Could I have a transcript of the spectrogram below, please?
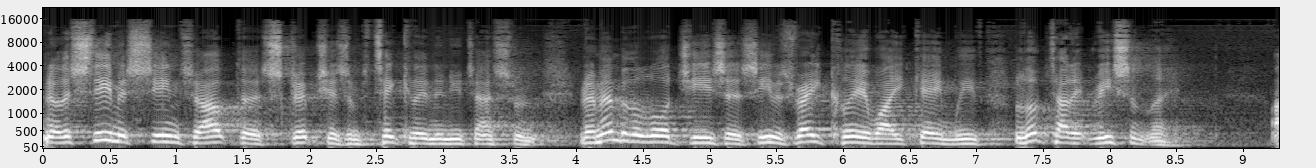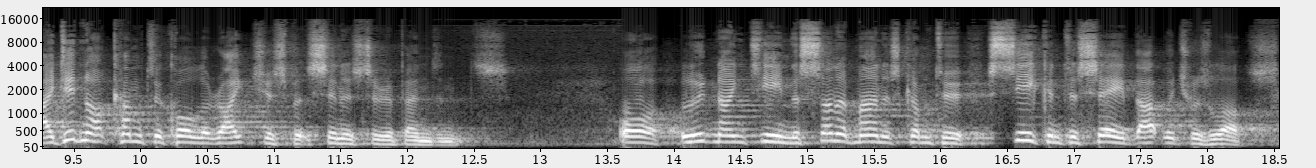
Know, this theme is seen throughout the scriptures and particularly in the New Testament. Remember the Lord Jesus, he was very clear why he came. We've looked at it recently. I did not come to call the righteous, but sinners to repentance. Or Luke 19, the Son of Man has come to seek and to save that which was lost.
